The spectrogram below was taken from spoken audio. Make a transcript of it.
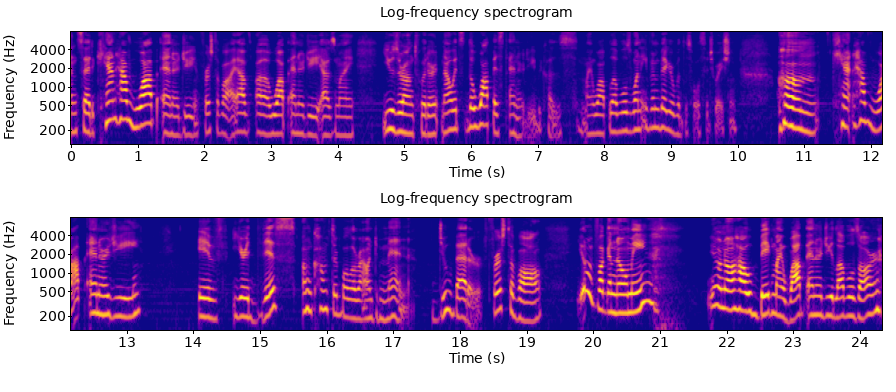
and said, Can't have WAP energy. First of all, I have uh, WAP energy as my user on Twitter. Now it's the WAPist energy because my WAP levels went even bigger with this whole situation. Um, can't have WAP energy if you're this uncomfortable around men. Do better. First of all, you don't fucking know me. You don't know how big my WAP energy levels are.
